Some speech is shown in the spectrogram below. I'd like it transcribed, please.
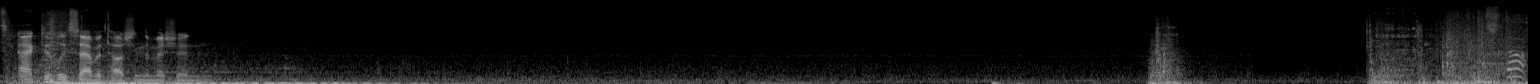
He's actively sabotaging the mission. Stop!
